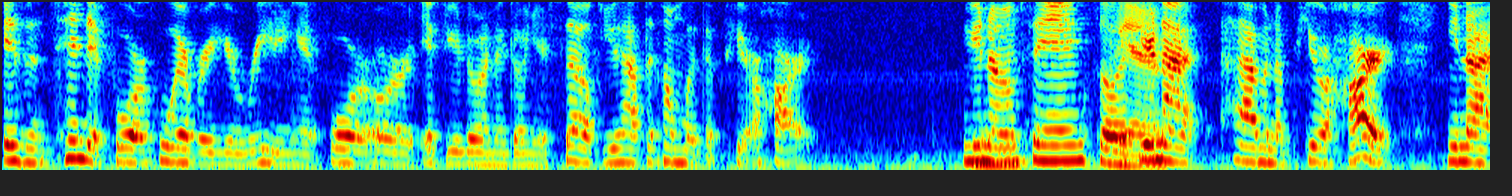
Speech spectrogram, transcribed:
is intended for whoever you're reading it for, or if you're doing it on yourself, you have to come with a pure heart. You know what I'm mm-hmm. saying? So if you're not having a pure heart, you're not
